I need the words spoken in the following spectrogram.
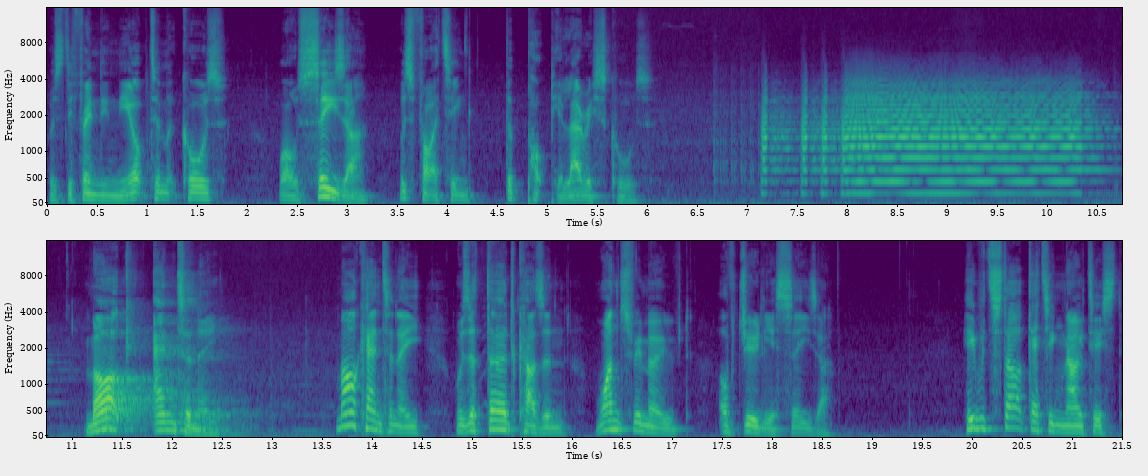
was defending the Optimate cause, while Caesar was fighting the Popularis cause. Mark Antony Mark Antony was a third cousin, once removed, of Julius Caesar. He would start getting noticed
